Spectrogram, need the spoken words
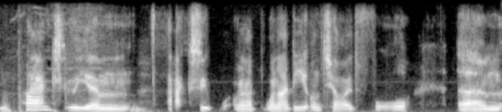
You punk. Actually, um, actually, when I, when I beat Uncharted Four, um,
